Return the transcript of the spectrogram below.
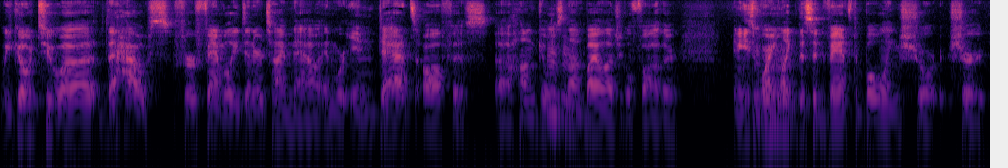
we go to uh, the house for family dinner time now, and we're in Dad's office. Uh, Hung Gil's Mm-hmm. non-biological father, and he's wearing like this advanced bowling short shirt,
